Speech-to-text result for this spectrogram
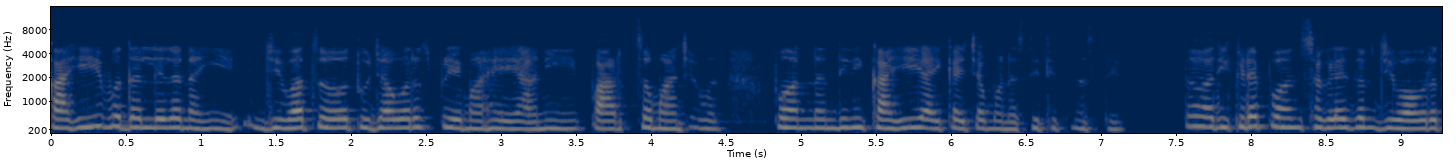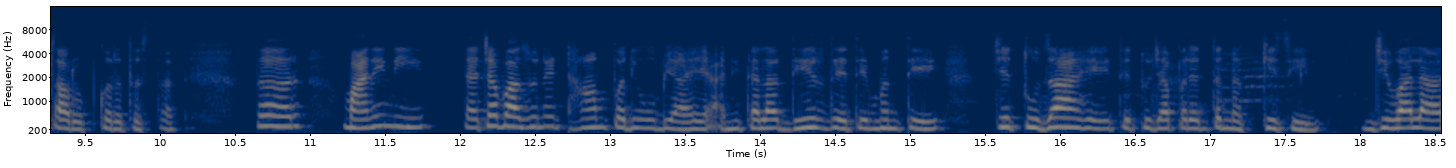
"काहीही बदललेलं नाही आहे जीवाचं तुझ्यावरच प्रेम आहे आणि पार्थचं माझ्यावर." पण नंदिनी काहीही ऐकायच्या मनस्थितीत नसते. तर इकडे पण सगळेजण जीवावरच आरोप करत असतात. तर मानिनी त्याच्या बाजूने ठामपणे उभी आहे आणि त्याला धीर देते. म्हणते, "जे तुझं आहे ते तुझ्यापर्यंत नक्कीच येईल." जीवाला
